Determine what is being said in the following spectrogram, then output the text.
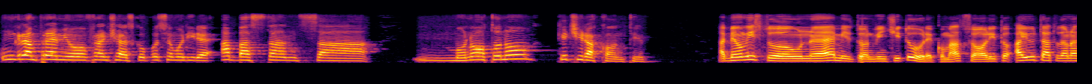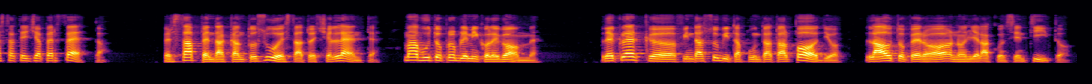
Un gran premio, Francesco, possiamo dire abbastanza mm, monotono. Che ci racconti? Abbiamo visto un Hamilton vincitore, come al solito, aiutato da una strategia perfetta. Verstappen dal canto suo è stato eccellente, ma ha avuto problemi con le gomme. Leclerc fin da subito ha puntato al podio, l'auto però non gliel'ha consentito.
